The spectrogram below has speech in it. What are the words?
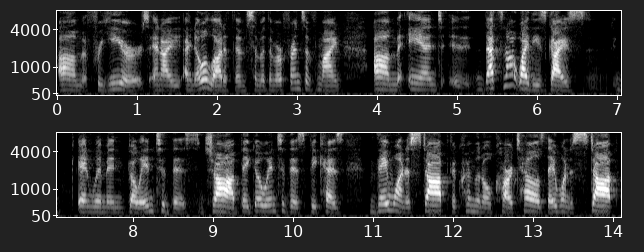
um, for years. And I, I, know a lot of them. Some of them are friends of mine. Um, and uh, that's not why these guys and women go into this job. They go into this because they want to stop the criminal cartels. They want to stop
